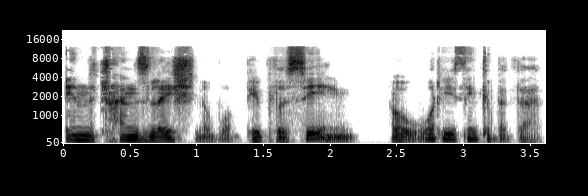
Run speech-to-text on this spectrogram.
in the translation of what people are seeing. Oh, what do you think about that?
